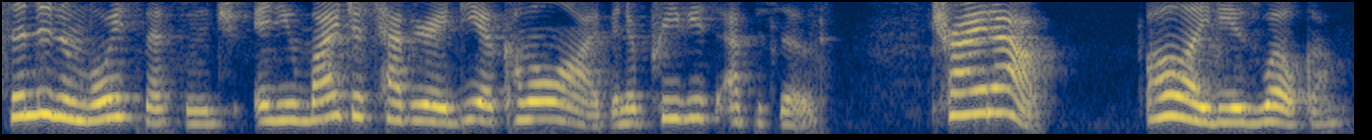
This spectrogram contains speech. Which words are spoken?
Send in a voice message, and you might just have your idea come alive in a previous episode. Try it out. All ideas welcome.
